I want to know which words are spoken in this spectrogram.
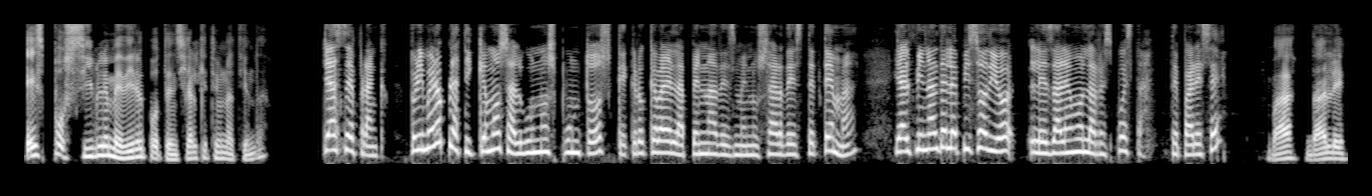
¿Es posible medir el potencial que tiene una tienda? Ya sé, Frank. Primero platiquemos algunos puntos que creo que vale la pena desmenuzar de este tema y al final del episodio les daremos la respuesta. ¿Te parece? Va, dale.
